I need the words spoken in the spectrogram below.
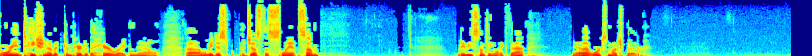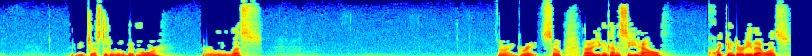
orientation of it compared to the hair right now. Uh, let me just adjust the slant some. Maybe something like that. Yeah, that works much better. Maybe adjust it a little bit more or a little less. All right, great. So uh, you can kind of see how quick and dirty that was,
